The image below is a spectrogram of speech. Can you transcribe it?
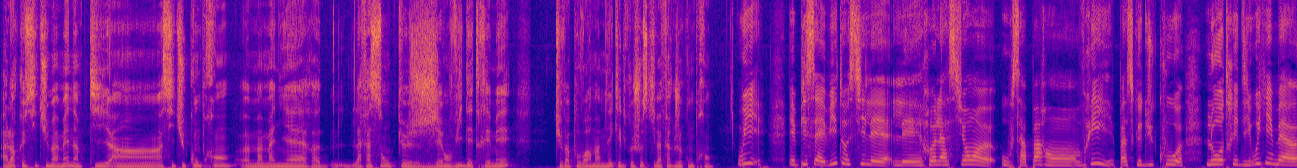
Alors que si tu m'amènes un petit, un, si tu comprends euh, ma manière, euh, la façon que j'ai envie d'être aimé, tu vas pouvoir m'amener quelque chose qui va faire que je comprends. Oui, et puis ça évite aussi les, les relations euh, où ça part en vrille, parce que du coup, euh, l'autre il dit oui, mais euh,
